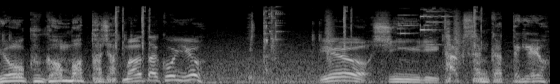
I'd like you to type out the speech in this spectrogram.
よく頑張ったじゃん。また来いよ。よう新入りたくさん買ってけよ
